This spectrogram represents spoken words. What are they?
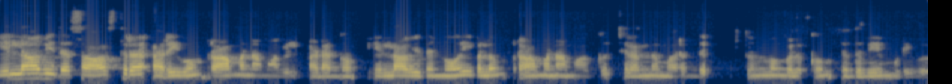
எல்லாவித சாஸ்திர அறிவும் ராமநாமாவில் அடங்கும். எல்லாவித நோய்களும் ராமநாமாவுக்கு சிறந்த மருந்து. துன்பங்களுக்கும் இதுவே முடிவு.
